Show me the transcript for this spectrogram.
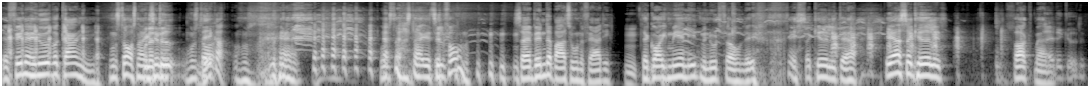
Jeg finder hende ude på gangen. Hun står og snakker Hun er død. Hun står, Lækker. Hun, hun står og snakker i telefon. Så jeg venter bare, til hun er færdig. Mm. Der går ikke mere end et minut, før hun lægger. Det er så kedeligt, det her. Det er så kedeligt. Fuck, man. Ja, det er kedeligt.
